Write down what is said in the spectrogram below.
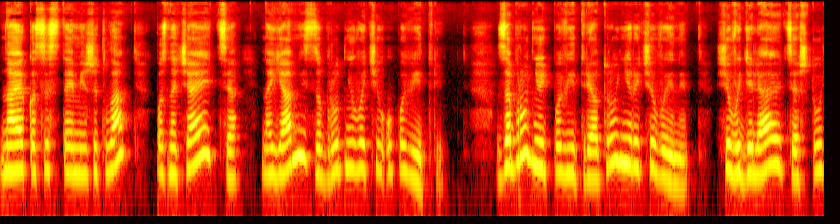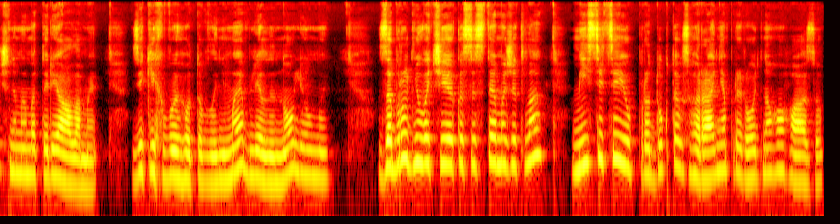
На екосистемі житла позначається наявність забруднювачів у повітрі. Забруднюють повітря отруйні речовини, що виділяються штучними матеріалами, з яких виготовлені меблі, линолеуми. Забруднювачі екосистеми житла містяться і у продуктах згорання природного газу,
